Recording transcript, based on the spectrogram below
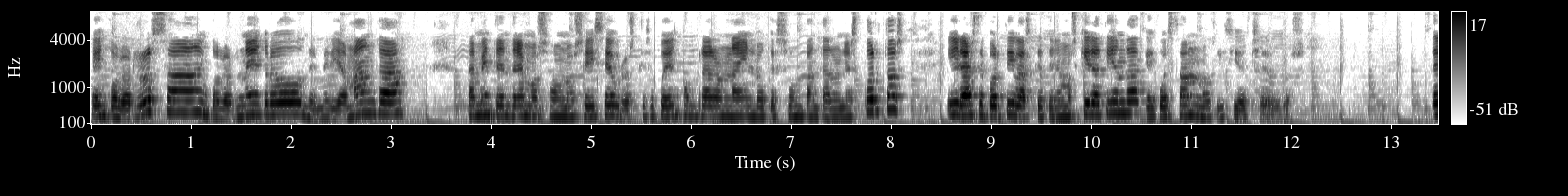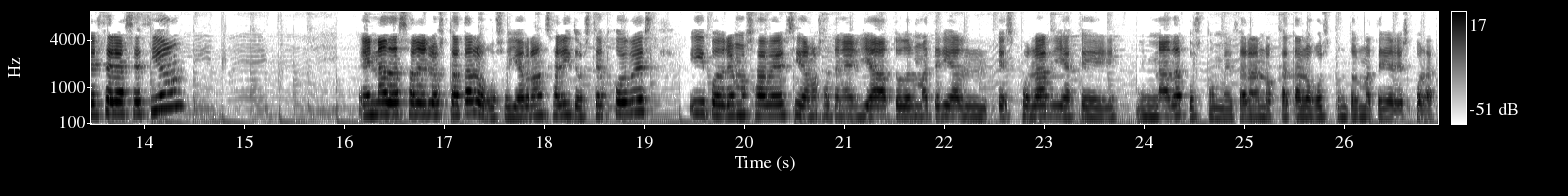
en color rosa, en color negro, de media manga. También tendremos a unos 6 euros que se pueden comprar online lo que son pantalones cortos. Y las deportivas que tenemos que ir a tienda que cuestan unos 18 euros. Tercera sección, en nada salen los catálogos o ya habrán salido este jueves y podremos saber si vamos a tener ya todo el material escolar ya que en nada pues comenzarán los catálogos con todo el material escolar.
